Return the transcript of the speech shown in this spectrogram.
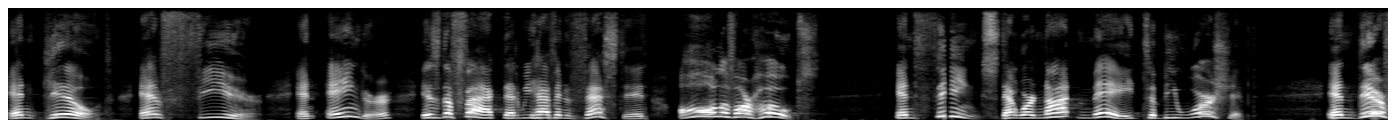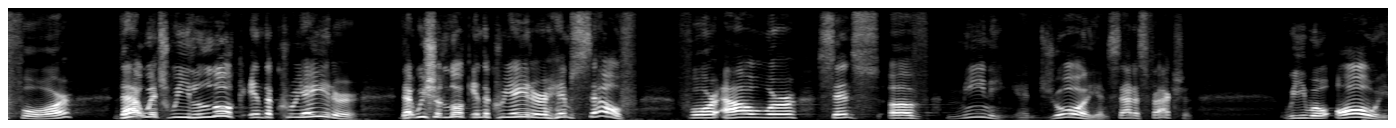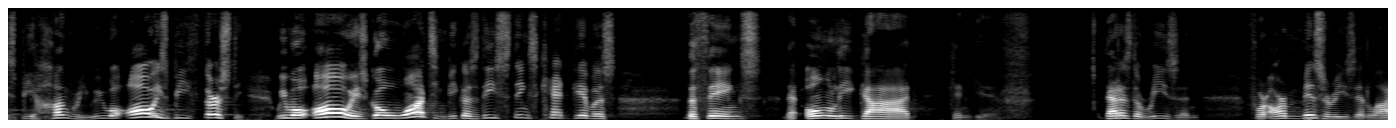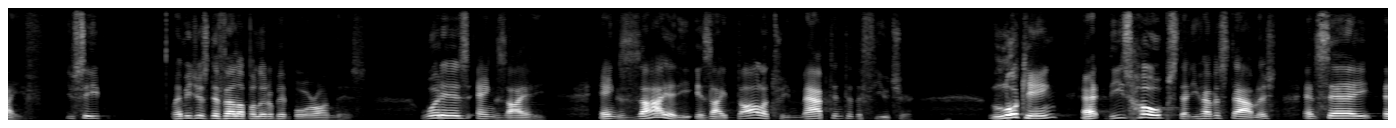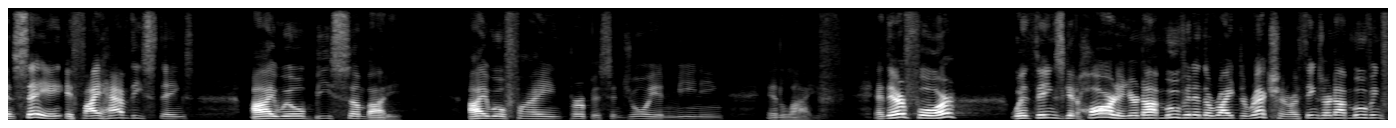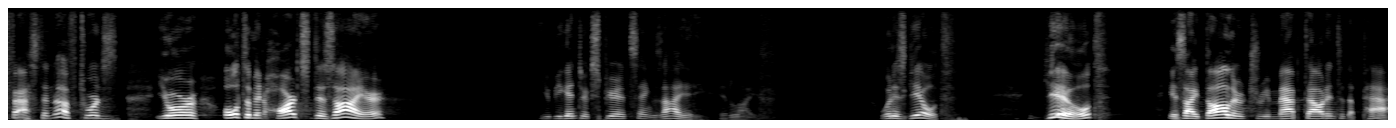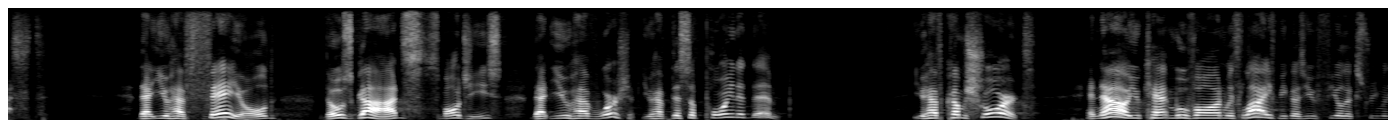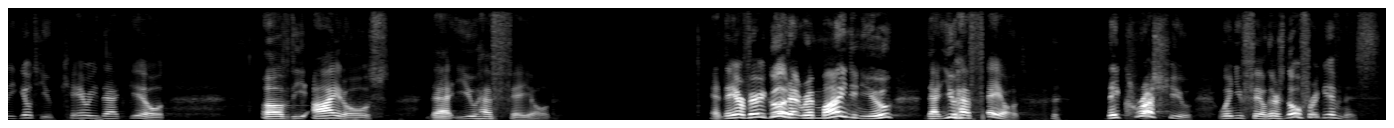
and guilt and fear and anger is the fact that we have invested all of our hopes in things that were not made to be worshiped. And therefore, that which we look in the Creator, that we should look in the Creator Himself for our sense of meaning and joy and satisfaction. We will always be hungry. We will always be thirsty. We will always go wanting because these things can't give us the things that only God can give. That is the reason for our miseries in life. You see, let me just develop a little bit more on this. What is anxiety? Anxiety is idolatry mapped into the future. Looking at these hopes that you have established and say and saying, if I have these things, I will be somebody. I will find purpose and joy and meaning in life. And therefore, when things get hard and you're not moving in the right direction or things are not moving fast enough towards your ultimate heart's desire, you begin to experience anxiety in life. What is guilt? Guilt is idolatry mapped out into the past. That you have failed those gods, small g's, that you have worshiped. You have disappointed them. You have come short. And now you can't move on with life because you feel extremely guilty. You carry that guilt of the idols that you have failed. And they are very good at reminding you that you have failed. they crush you when you fail. There's no forgiveness.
